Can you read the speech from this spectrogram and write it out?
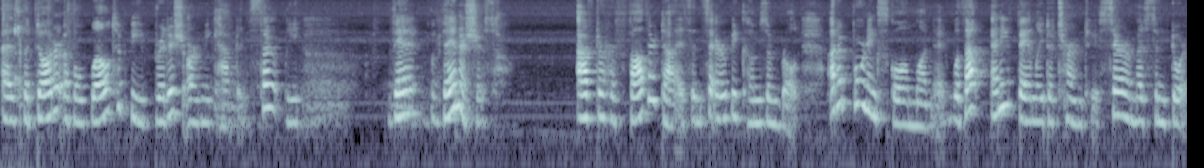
as the daughter of a well-to-be British Army captain, suddenly van- vanishes after her father dies and Sara becomes enrolled at a boarding school in London. Without any family to turn to, Sara must endure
